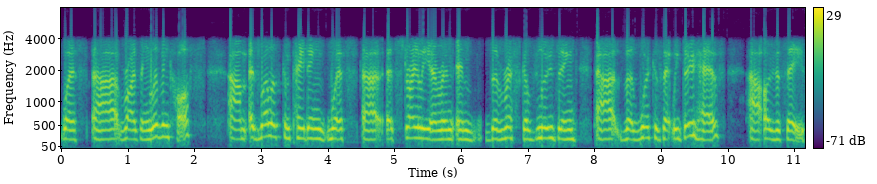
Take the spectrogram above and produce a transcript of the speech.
with uh, rising living costs. Um, as well as competing with uh, Australia and, and, the risk of losing uh, the workers that we do have uh, overseas.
